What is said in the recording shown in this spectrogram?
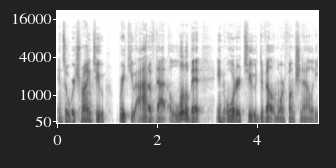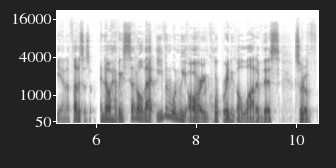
And so we're trying to break you out of that a little bit in order to develop more functionality and athleticism. And now, having said all that, even when we are incorporating a lot of this sort of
